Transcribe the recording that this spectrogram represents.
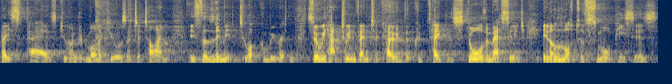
base pairs, 200 molecules at a time, is the limit to what can be written. So we had to invent a code that could take the, store the message in a lot of small pieces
